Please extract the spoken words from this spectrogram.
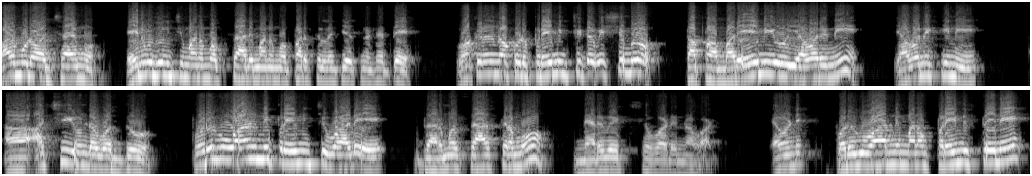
పదమూడవ అధ్యాయము ఎనిమిది నుంచి మనం ఒకసారి మనము పరిశీలన చేసినట్లయితే ఒకరినొకడు ప్రేమించుట విషయంలో తప్ప మరేమియో ఎవరిని ఎవరికి అచ్చి ఉండవద్దు. పొరుగు వాడిని ప్రేమించి వాడే ధర్మశాస్త్రము నెరవేర్చబడినవాడు. ఏమండి? పొరుగు వారిని మనం ప్రేమిస్తేనే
